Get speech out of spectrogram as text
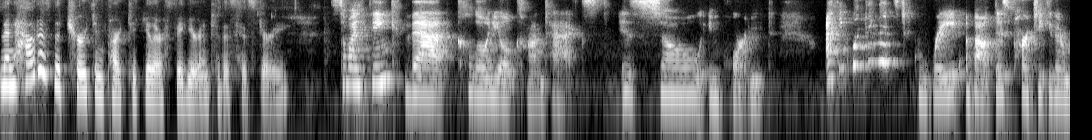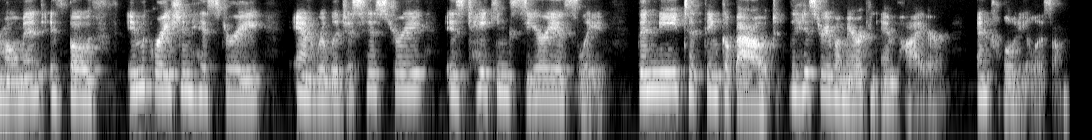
And then how does the church in particular figure into this history? So I think that colonial context is so important. I think one thing that's great about this particular moment is both immigration history and religious history is taking seriously the need to think about the history of American empire and colonialism.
